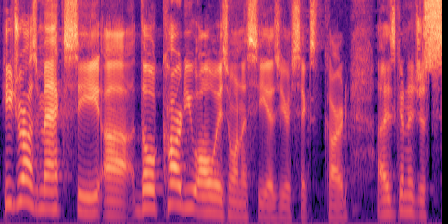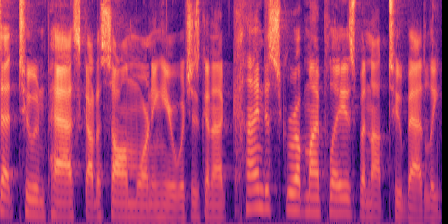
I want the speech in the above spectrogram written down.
He draws Maxx C, uh, the card you always want to see as your sixth card. Uh, he's going to just set two and pass, got a Solemn Warning here, which is going to kind of screw up my plays, but not too badly.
